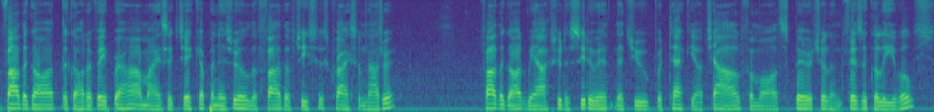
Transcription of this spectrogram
Father God, the God of Abraham, Isaac, Jacob, and Israel, the Father of Jesus Christ of Nazareth. Father God, we ask you to see to it that you protect your child from all spiritual and physical evils.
